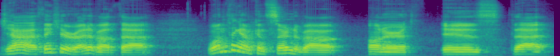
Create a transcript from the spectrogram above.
Yeah i think you're right about that. One thing i'm concerned about on earth is that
